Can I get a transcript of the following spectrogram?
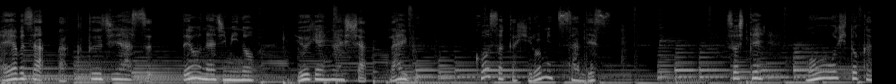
はやぶさバックトゥージアースでおなじみの有限会社ライブ高坂博光さんです。そしてもうお一方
